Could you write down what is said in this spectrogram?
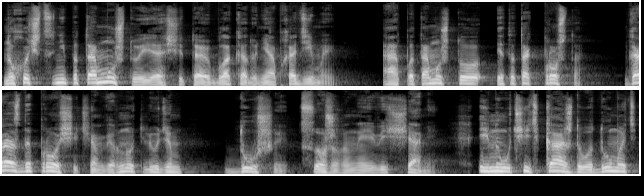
но хочется не потому, что я считаю блокаду необходимой, а потому, что это так просто, гораздо проще, чем вернуть людям души, сожранные вещами, и научить каждого думать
